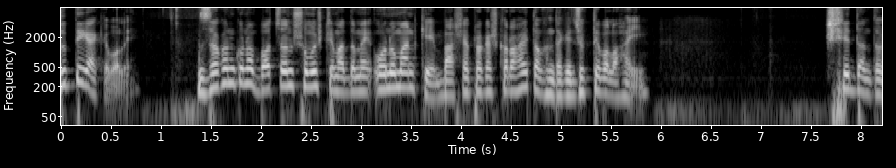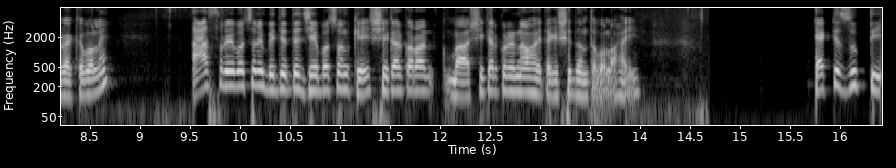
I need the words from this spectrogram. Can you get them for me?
যুক্তি কাকে বলে? যখন কোনো বচন সমষ্টির মাধ্যমে অনুমানকে ভাষায় প্রকাশ করা হয়, তখন তাকে যুক্তি বলা হয়। সিদ্ধান্ত কাকে বলে? আশ্রয় বচনের ভিত্তিতে যে বচনকে স্বীকার করা বা স্বীকার করে নেওয়া হয়, তাকে সিদ্ধান্ত বলা হয়। একটি যুক্তি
